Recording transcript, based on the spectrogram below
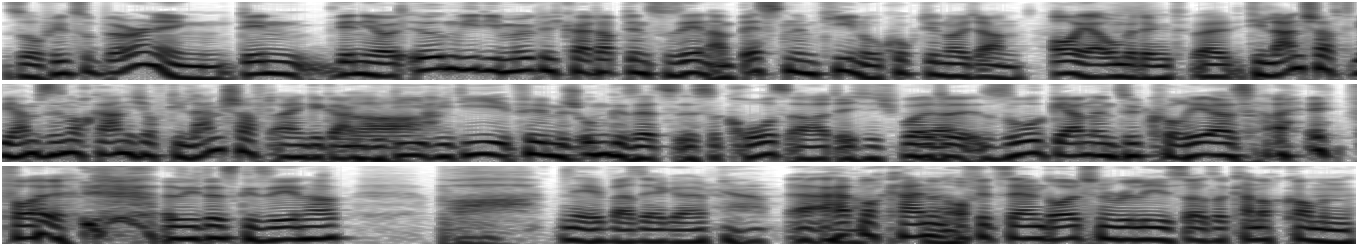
So viel zu Burning. Den, wenn ihr irgendwie die Möglichkeit habt, den zu sehen, am besten im Kino, guckt ihn euch an. Oh ja, unbedingt. Weil die Landschaft, wir haben sind noch gar nicht auf die Landschaft eingegangen, Ah. wie, die, wie die filmisch umgesetzt ist. Großartig. Ich wollte Ja. so gerne in Südkorea sein, Voll. als ich das gesehen habe. Nee, war sehr geil. Ja. Er hat Ja. noch keinen Ja. offiziellen deutschen Release, also kann noch kommen,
